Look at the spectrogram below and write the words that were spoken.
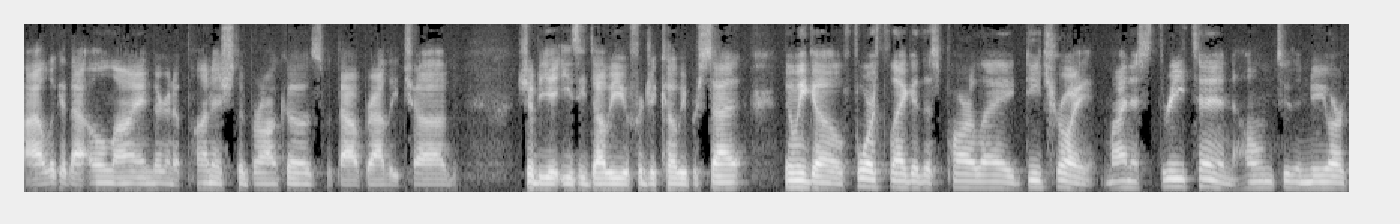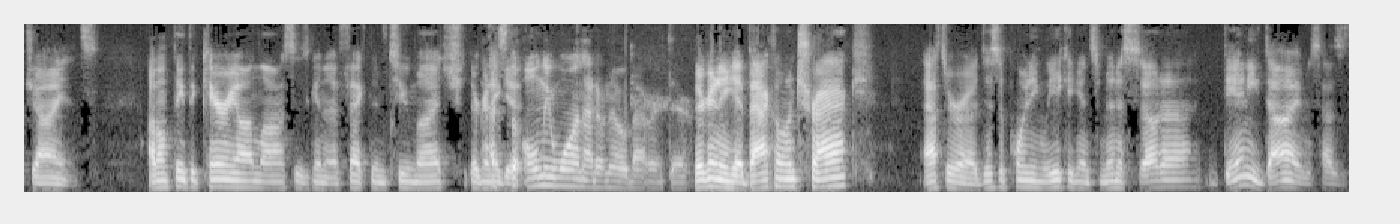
Uh, look at that O line. They're going to punish the Broncos without Bradley Chubb. Should be an easy W for Jacoby Brissett. Then we go fourth leg of this parlay Detroit minus 310 home to the New York Giants. I don't think the Kerryon loss is going to affect them too much. They're going to That's get the only one I don't know about right there. they're going to get back on track after a disappointing week against Minnesota. Danny Dimes has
